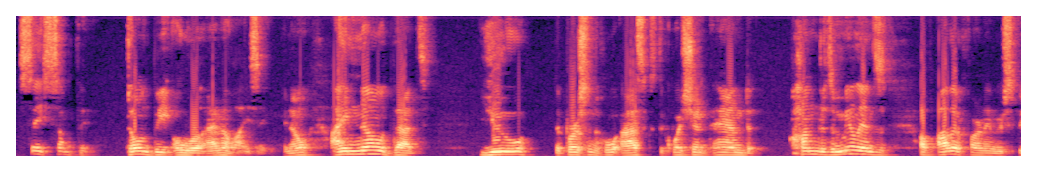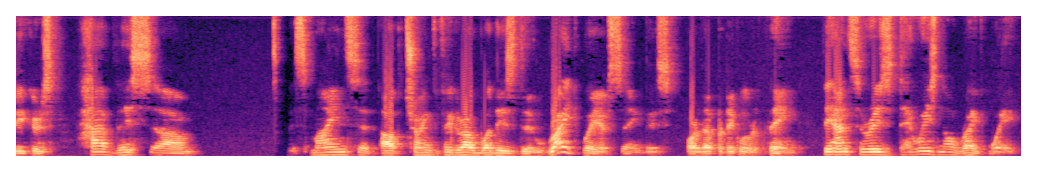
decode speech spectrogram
say something. Don't be over analyzing, you know. I know that you, the person who asks the question, and hundreds of millions of other foreign English speakers have this. Um, this mindset of trying to figure out what is the right way of saying this or that particular thing? The answer is there is no right way.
